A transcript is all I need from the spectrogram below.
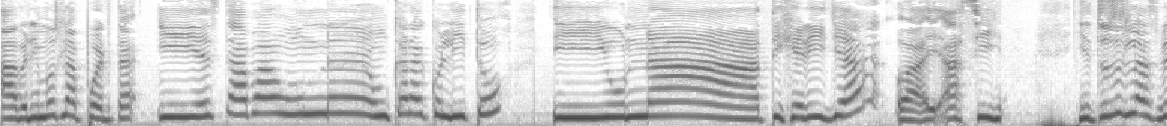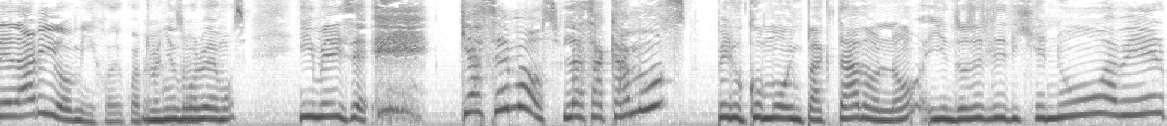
abrimos la puerta y estaba una, un caracolito y una tijerilla así y entonces las ve Darío, mi hijo de cuatro años, volvemos, y me dice, ¿qué hacemos? ¿La sacamos? Pero como impactado, ¿no? Y entonces le dije, no, a ver,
